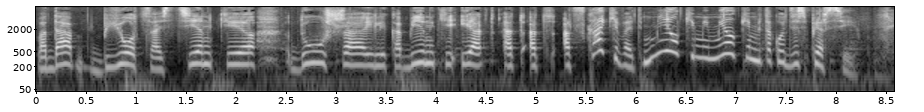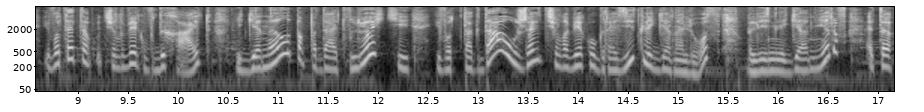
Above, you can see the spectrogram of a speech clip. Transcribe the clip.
вода бьется о стенки душа или кабинки и от, от, от, отскакивает мелкими-мелкими такой дисперсией. И вот это человек вдыхает, легионелла попадает в легкие, и вот тогда уже человеку грозит легионеллез, болезнь легионеров. Это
